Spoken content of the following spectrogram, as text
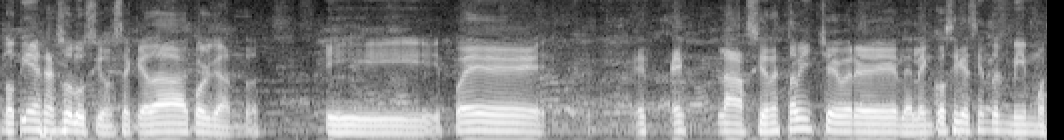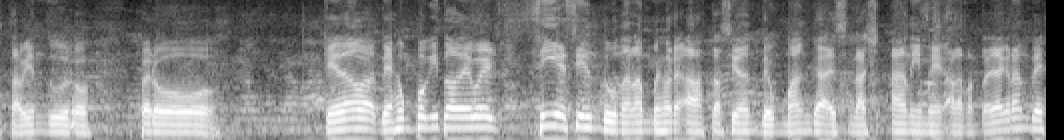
no tiene resolución, se queda colgando. Y pues es- es- la acción está bien chévere, el elenco sigue siendo el mismo, está bien duro, pero queda, deja un poquito de ver, sigue siendo una de las mejores adaptaciones de un manga slash anime a la pantalla grande.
